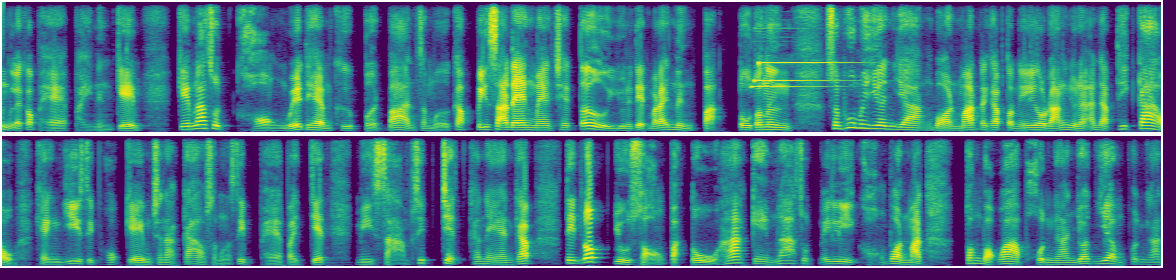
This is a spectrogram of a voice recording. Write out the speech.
1 แล้วก็แพ้ไป 1 เกม เกมล่าสุดของเวสต์แฮมคือเปิดบ้านเสมอกับปีศาจแดงแมนเชสเตอร์ยูไนเต็ดมาได้ 1ประตูต่อหนึ่งส่วนผู้มาเยือนอย่างบอลมัดนะครับ ตอนนี้รั้งอยู่ในอันดับที่ 9 แข่ง 26 เกม ชนะ 9 เสมอ 10 แพ้ไป 7 มี 37 คะแนนครับ ติดลบอยู่2 ประตู 5 เกมล่าสุดในลีกของบอลมัด ต้องบอกว่าผลงานยอดเยี่ยมผลงาน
